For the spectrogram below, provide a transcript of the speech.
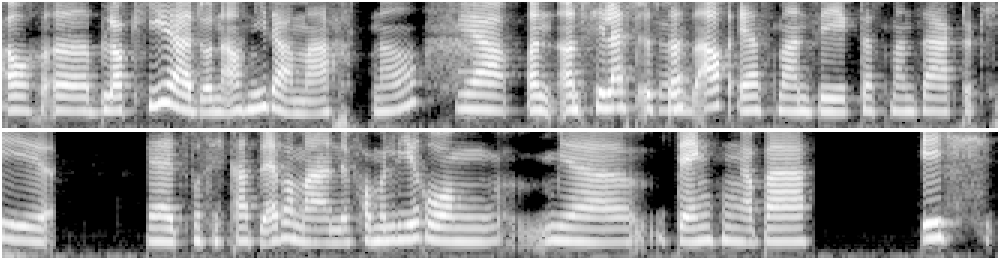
auch äh, blockiert und auch niedermacht, ne? Ja. Und, und vielleicht das ist das auch erstmal ein Weg, dass man sagt, okay, ja, jetzt muss ich gerade selber mal eine Formulierung mir denken, aber ich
